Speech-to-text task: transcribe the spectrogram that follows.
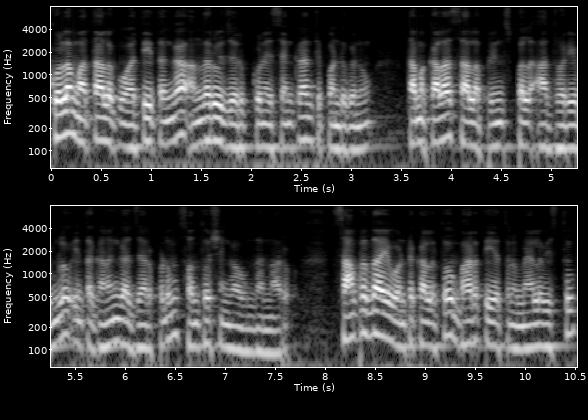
కుల మతాలకు అతీతంగా అందరూ జరుపుకునే సంక్రాంతి పండుగను తమ కళాశాల ప్రిన్సిపల్ ఆధ్వర్యంలో ఇంత ఘనంగా జరపడం సంతోషంగా ఉందన్నారు. సాంప్రదాయ వంటకాలతో భారతీయతను మేళవిస్తూ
